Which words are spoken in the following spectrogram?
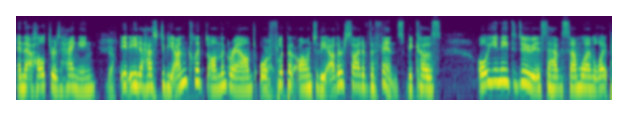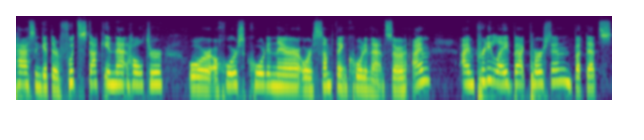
and that halter is hanging, Yeah. it either has to be unclipped on the ground or Right. flip it onto the other side of the fence because all you need to do is to have someone lope past and get their foot stuck in that halter or a horse caught in there or something caught in that. So I'm I'm pretty laid back person, but that's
